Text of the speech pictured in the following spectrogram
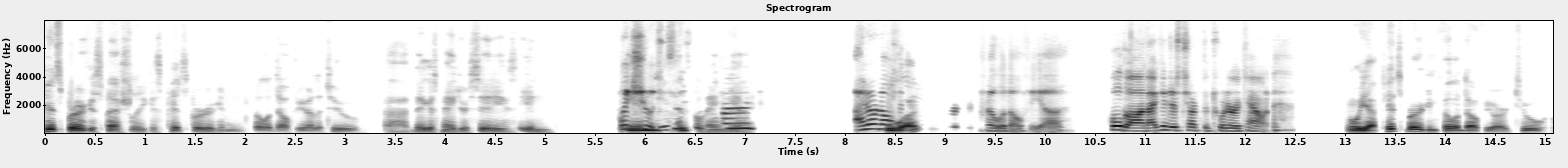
Pittsburgh especially, because Pittsburgh and Philadelphia are the two uh, biggest major cities in Wait, in shoot, is it Pennsylvania. I don't know if What? Philadelphia. Hold on, I can just check the Twitter account. Well, yeah, Pittsburgh and Philadelphia are two.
